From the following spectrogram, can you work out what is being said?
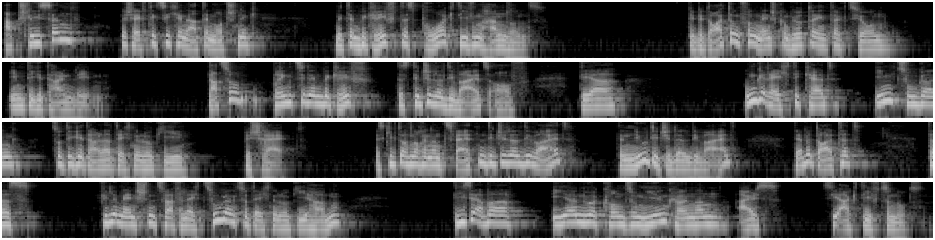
Abschließend beschäftigt sich Renate Motschnig mit dem Begriff des proaktiven Handelns. Die Bedeutung von Mensch-Computer-Interaktion im digitalen Leben. Dazu bringt sie den Begriff des Digital Divides auf, der Ungerechtigkeit im Zugang zu digitaler Technologie beschreibt. Es gibt auch noch einen zweiten Digital Divide, den New Digital Divide. Der bedeutet, dass viele Menschen zwar vielleicht Zugang zur Technologie haben, diese aber eher nur konsumieren können, als sie aktiv zu nutzen.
